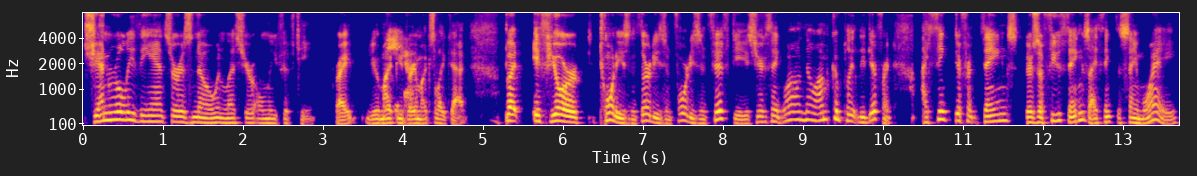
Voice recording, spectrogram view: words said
Generally, the answer is no, unless you're only 15, right? You might be very much like that. But if you're 20s and 30s and 40s and 50s, you're thinking, well, no, I'm completely different. I think different things. There's a few things I think the same way.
